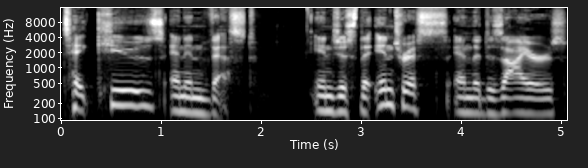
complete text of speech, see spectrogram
take cues, and invest. In just the interests and the desires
